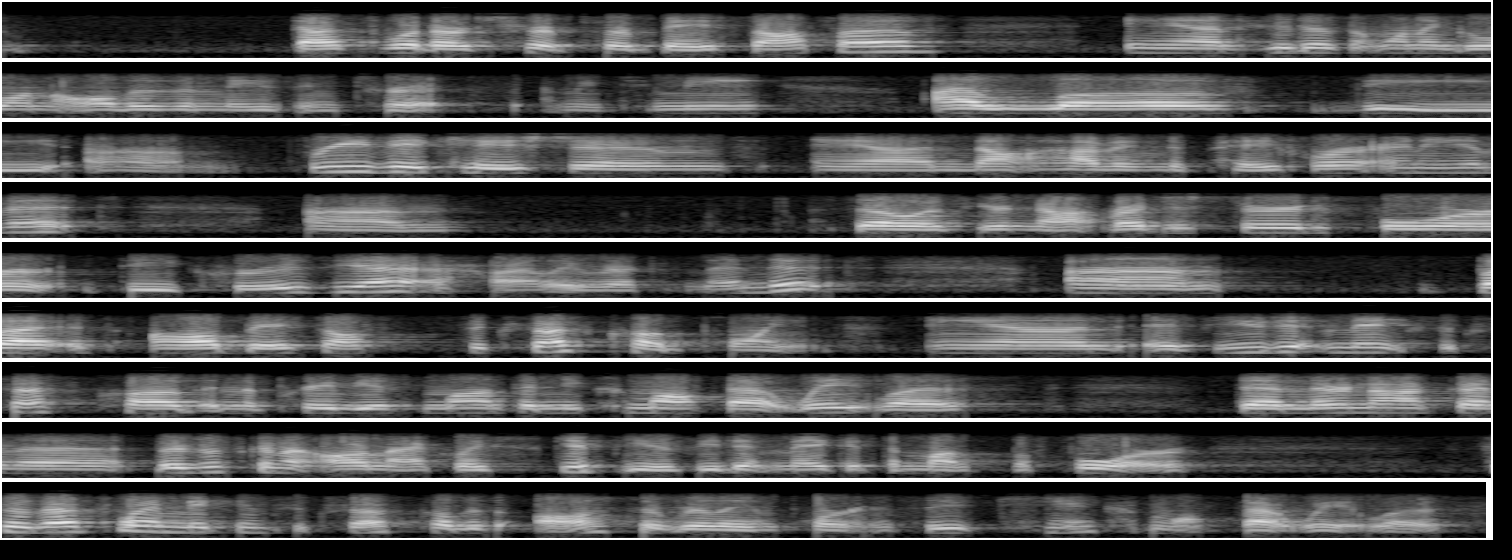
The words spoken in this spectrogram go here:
that's what our trips are based off of. And who doesn't want to go on all those amazing trips? I mean, to me, I love the um, free vacations and not having to pay for any of it. Um, so if you're not registered for the cruise yet, I highly recommend it. Um, but it's all based off Success Club points. And if you didn't make Success Club in the previous month and you come off that wait list, then they're not gonna they're just gonna automatically skip you if you didn't make it the month before. So that's why making Success Club is also really important. So you can't come off that wait list.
